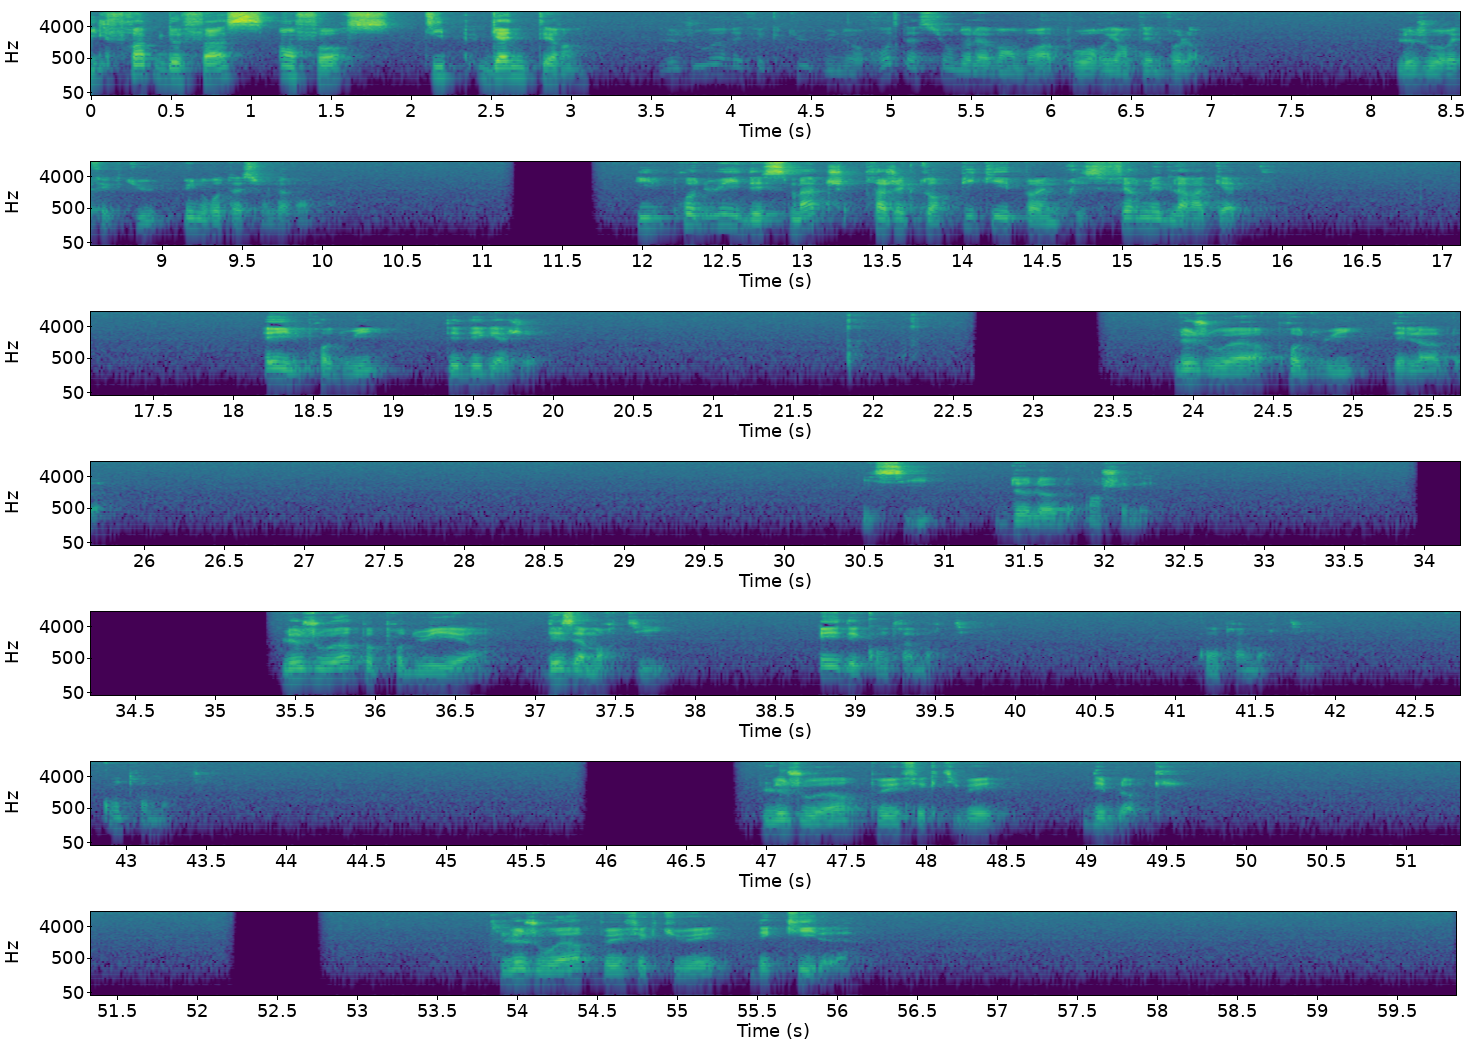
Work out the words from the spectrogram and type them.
Il frappe de face, en force, type gagne-terrain. Le joueur effectue une rotation de l'avant-bras pour orienter le volant. Le joueur effectue une rotation de l'avant-bras. Il produit des smatchs, trajectoire piquée par une prise fermée de la raquette. Et il produit des dégagés. Le joueur produit des lobes. Ici, deux lobes enchaînés. Le joueur peut produire des amortis et des contre-amortis. Contre-amortis, contre-amortis. Le joueur peut effectuer des blocs. Le joueur peut effectuer des kills.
